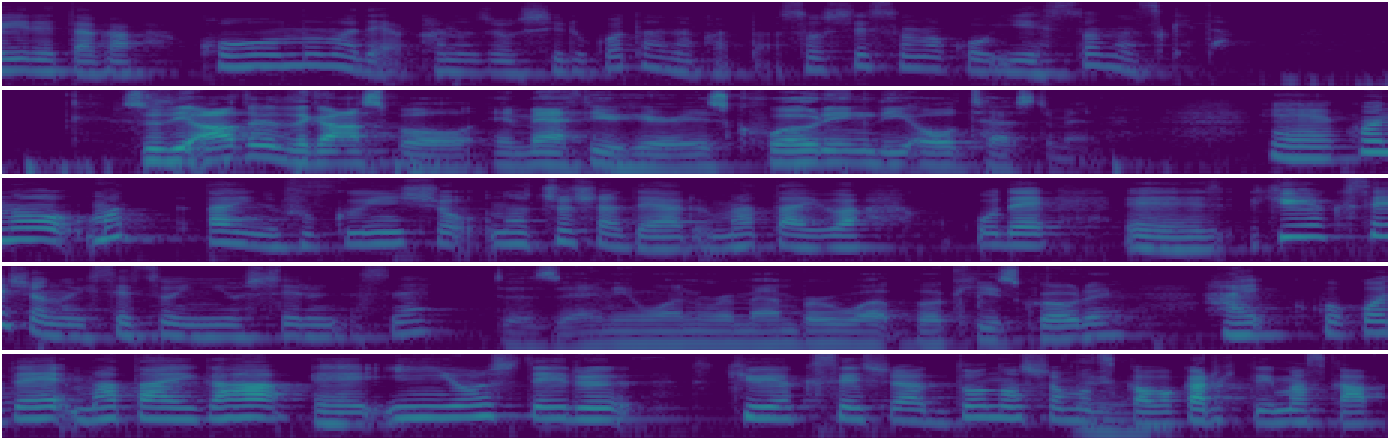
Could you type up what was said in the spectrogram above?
え入れたが子を産むまでは彼女を知ることはなかったそしてその子をイエスと名付けた So the author of the gospel in Matthew here is quoting the Old Testament. えーこのマタイの福音書の著者であるマタイはここで、えー旧約聖書の一節を引用しているんですね。Does anyone remember what book he's quoting? はい、ここでマタイが、えー引用している旧約聖書はどの書物か分かる人いますか、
